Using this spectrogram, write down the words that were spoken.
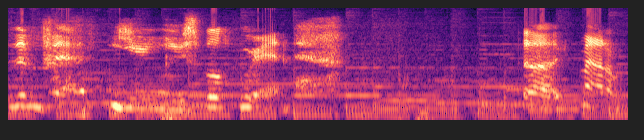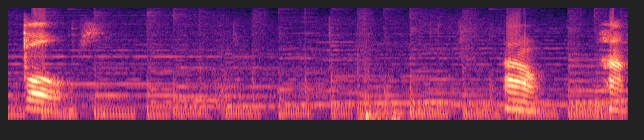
The vet, you useful friend. Uh, amount of bulbs. Oh, huh.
